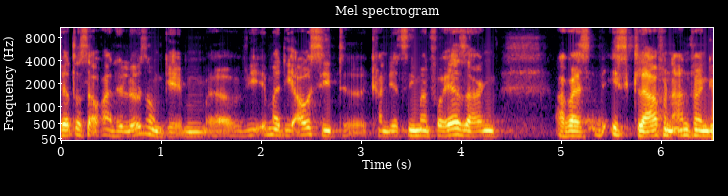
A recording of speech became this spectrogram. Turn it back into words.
wird es auch eine Lösung geben. Äh, wie immer die aussieht, kann jetzt niemand vorhersagen. Aber es ist klar von Anfang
